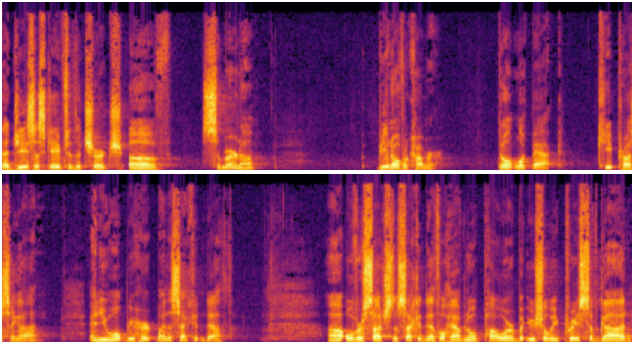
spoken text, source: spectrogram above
that Jesus gave to the church of Smyrna be an overcomer. Don't look back. Keep pressing on, and you won't be hurt by the second death. Uh, over such, the second death will have no power, but you shall be priests of God,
